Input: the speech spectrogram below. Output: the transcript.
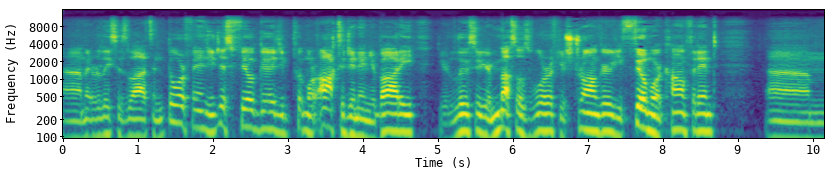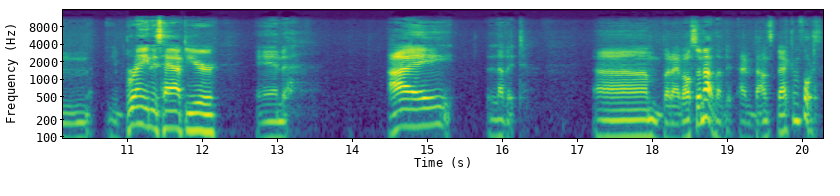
Um, it releases lots of endorphins. You just feel good. You put more oxygen in your body. You're looser. Your muscles work. You're stronger. You feel more confident. Um, your brain is happier, and I love it. Um, but I've also not loved it. I've bounced back and forth.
